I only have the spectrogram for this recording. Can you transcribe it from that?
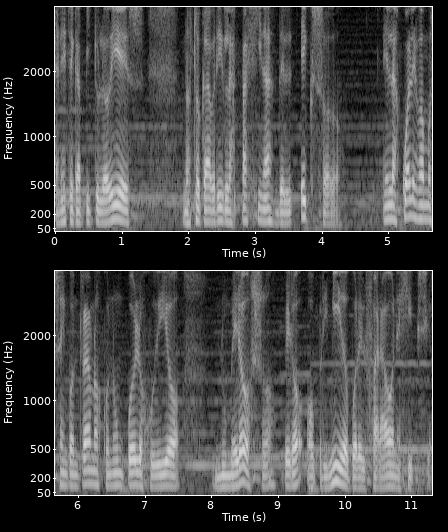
En este capítulo 10 nos toca abrir las páginas del Éxodo, en las cuales vamos a encontrarnos con un pueblo judío numeroso, pero oprimido por el faraón egipcio.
